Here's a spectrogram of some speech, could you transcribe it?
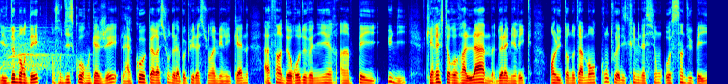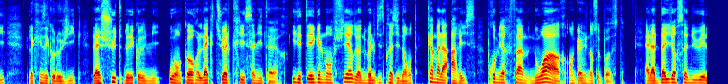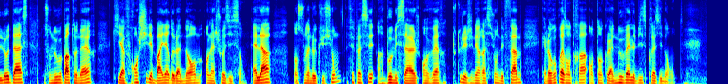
Il demandait, dans son discours engagé, la coopération de la population américaine afin de redevenir un pays uni qui restaurera l'âme de l'Amérique en luttant notamment contre la discrimination au sein du pays, la crise écologique, la chute de l'économie ou encore l'actuelle crise sanitaire. Il était également fier de la nouvelle vice-présidente, Kamala Harris, première femme noire engagée dans ce poste. Elle a d'ailleurs salué l'audace de son nouveau partenaire qui a franchi les barrières de la norme en la choisissant. Elle a, dans son allocution, fait passer un beau message envers toutes les générations des femmes qu'elle représentera en tant que la nouvelle vice-présidente.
